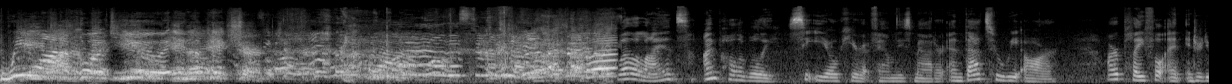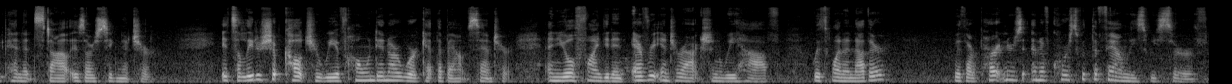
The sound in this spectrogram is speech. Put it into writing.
We want to put you in the picture. well, Alliance, I'm Paula Woolley, CEO here at Families Matter, and that's who we are. Our playful and interdependent style is our signature. It's a leadership culture we have honed in our work at the Bowness Center, and you'll find it in every interaction we have with one another, with our partners, and of course with the families we serve.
